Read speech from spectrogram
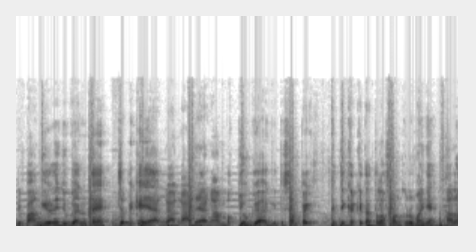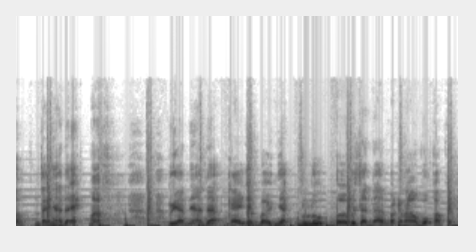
dipanggilnya juga ente. Tapi kayak nggak nggak ada yang ngambek juga gitu. Sampai ketika kita telepon ke rumahnya halo entenya ada? Eh maaf. Riannya ada. Kayaknya banyak dulu eh, bercandaan pakai nama bokap ya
